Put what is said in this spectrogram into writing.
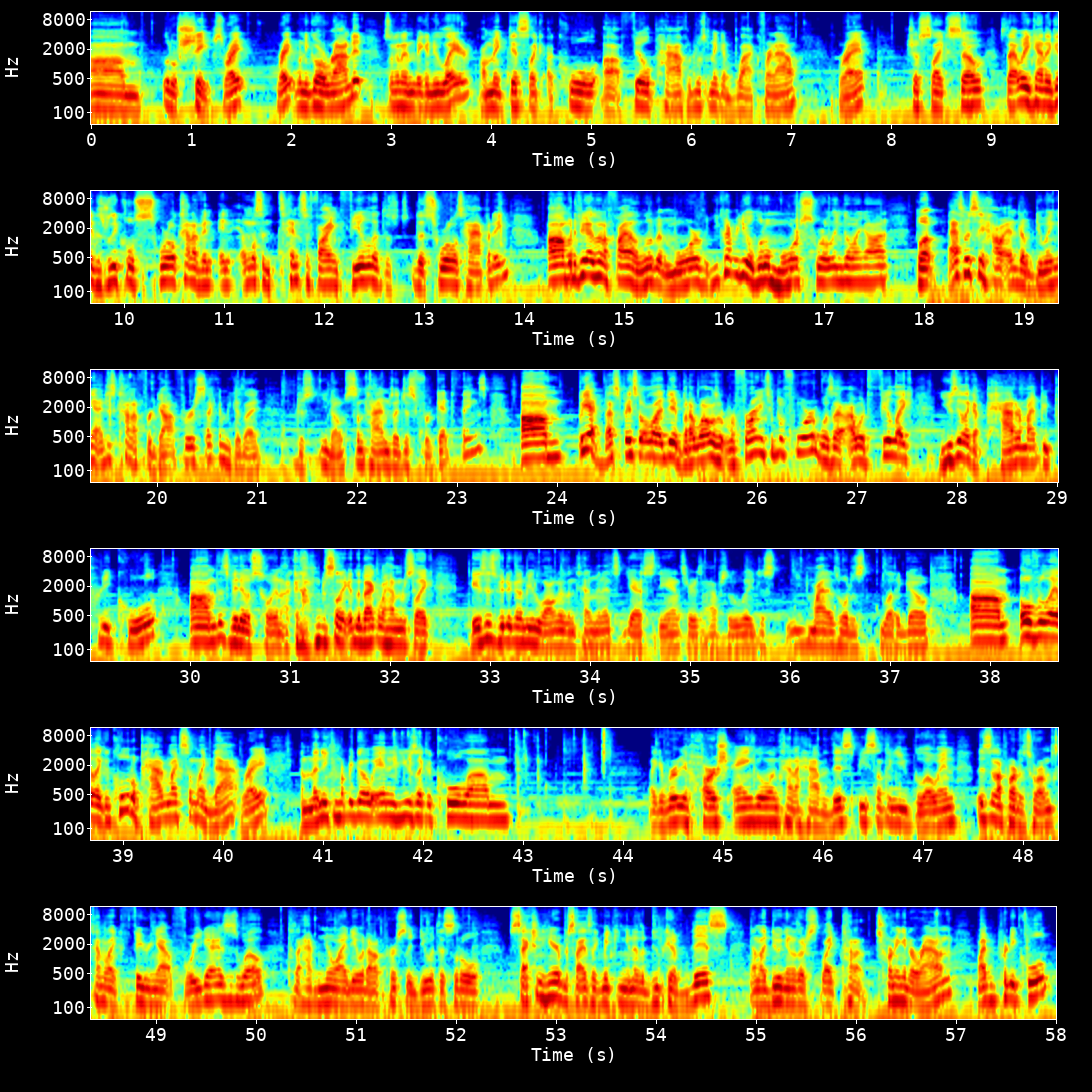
um, little shapes, right? Right? When you go around it. So I'm to make a new layer. I'll make this like a cool, uh, fill path. We'll just make it black for now, right? Just like so. So that way you kind of get this really cool swirl, kind of an, an almost intensifying feel that the, the swirl is happening. Um, but if you guys want to find a little bit more, you can probably do a little more swirling going on. But that's basically how I ended up doing it. I just kind of forgot for a second because I just, you know, sometimes I just forget things. Um, but yeah, that's basically all I did. But what I was referring to before was I, I would feel like using like a pattern might be pretty cool. Um, this video is totally not gonna, I'm just like, in the back of my head, I'm just like, is this video gonna be longer than 10 minutes? Yes, the answer is absolutely. Just, you might as well just let it go. Um, overlay like a cool little pattern like something like that, right? And then you can probably go in and use like a cool, um, like a very harsh angle and kind of have this be something you glow in. This is not part of the tutorial. I'm just kind of like figuring out for you guys as well because I have no idea what I would personally do with this little section here besides like making another duplicate of this and like doing another like kind of turning it around might be pretty cool.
